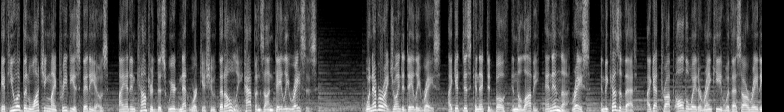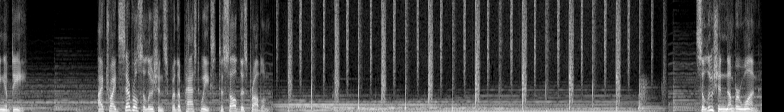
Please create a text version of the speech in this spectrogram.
If you have been watching my previous videos, I had encountered this weird network issue that only happens on daily races. Whenever I joined a daily race, I get disconnected both in the lobby and in the race, and because of that, I got dropped all the way to rank E with SR rating of D. I've tried several solutions for the past weeks to solve this problem. Solution number 1.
